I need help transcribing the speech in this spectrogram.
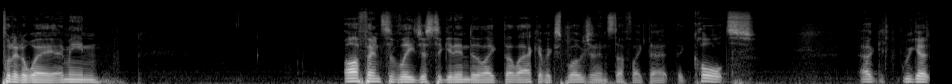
put it away. I mean, offensively, just to get into like the lack of explosion and stuff like that, the Colts. Uh, we got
